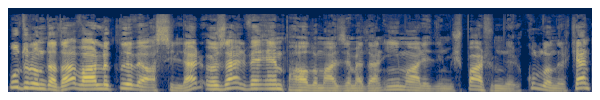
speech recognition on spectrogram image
Bu durumda da varlıklı ve asiller özel ve en pahalı malzemeden imal edilmiş parfümleri kullanırken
